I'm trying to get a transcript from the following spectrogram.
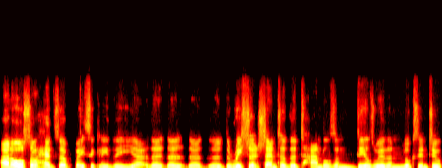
and also heads up basically the, uh, the, the, the, the, the research center that handles and deals with and looks into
